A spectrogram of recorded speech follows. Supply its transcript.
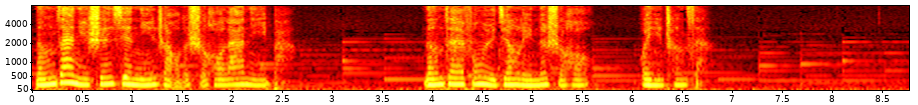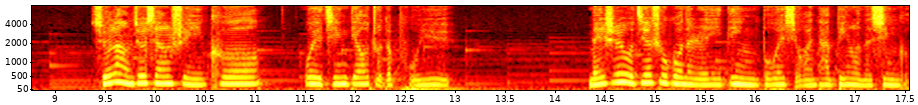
能在你深陷泥沼的时候拉你一把，能在风雨降临的时候为你撑伞。徐朗就像是一颗未经雕琢的璞玉，没深入接触过的人一定不会喜欢他冰冷的性格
